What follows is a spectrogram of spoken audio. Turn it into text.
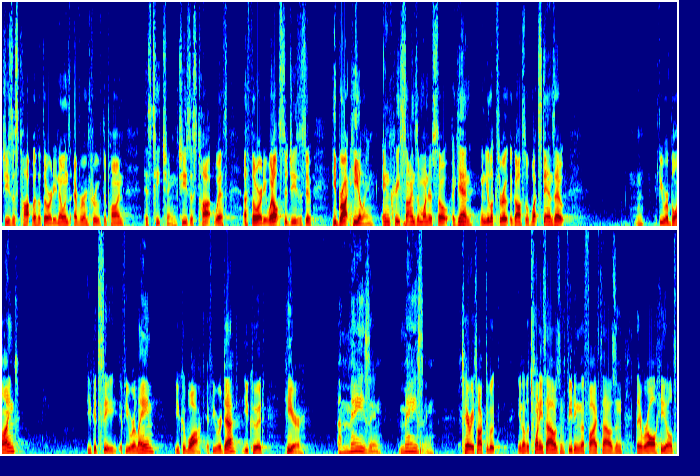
Jesus taught with authority. No one's ever improved upon his teaching. Jesus taught with authority. What else did Jesus do? He brought healing, increased signs and wonders. So, again, when you look throughout the gospel, what stands out? Hmm? If you were blind, you could see. If you were lame, you could walk. If you were deaf, you could hear. Amazing, amazing. Terry talked about, you know, the 20,000 feeding the 5,000. They were all healed.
